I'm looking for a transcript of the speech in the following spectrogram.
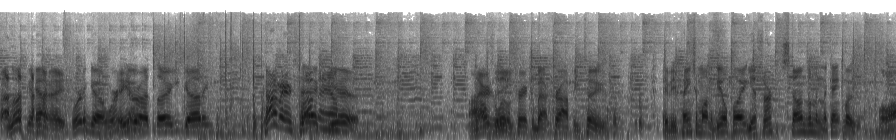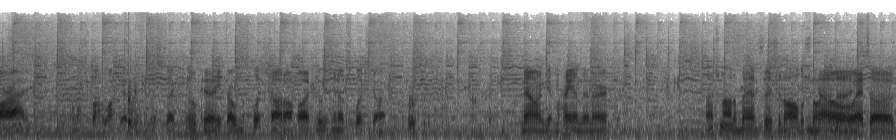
right. Look out. Hey, Where'd he go? Where'd he he's go? right there. You got him. Come here, slow Heck down. yes. I'll There's a little trick about crappie too. If you pinch them on the gill plate, Yes, sir. stuns them and they can't move. Well, all right. I'm gonna spot lock that here for just a second. He- Okay. He throwed my split shot off. I have to go get me another split shot. Now I can get my hand in there. That's not a bad fish at all to start no, the day. that's a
